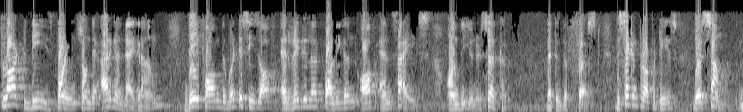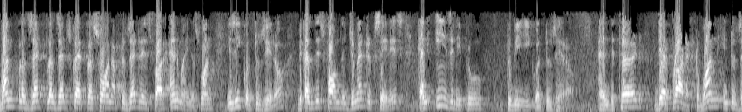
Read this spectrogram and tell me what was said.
plot these points on the Argand diagram, they form the vertices of a regular polygon of n sides on the unit circle. That is the first. The second property is their sum 1 plus z plus z square plus so on up to z raised power n minus 1 is equal to 0 because this form the geometric series can easily prove to be equal to 0 and the third their product 1 into z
